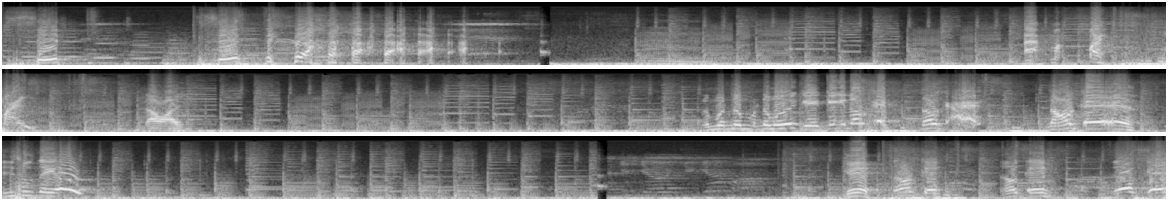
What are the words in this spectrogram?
shit shit hmm. à mà mày mày. Đâu rồi. Nó mới nó, nó mới kìa kìa nó kìa nó kìa nó kìa. Đi xuống tiêu. Kìa nó kìa nó kìa nó kìa.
